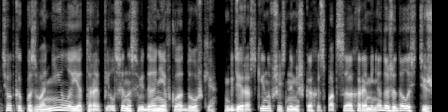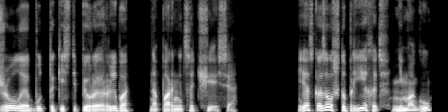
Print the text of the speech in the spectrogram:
тетка позвонила, я торопился на свидание в кладовке, где, раскинувшись на мешках из-под сахара, меня дожидалась тяжелая, будто кистеперая рыба, напарница Чеся. Я сказал, что приехать не могу,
